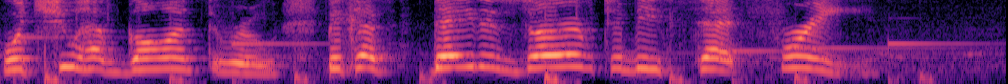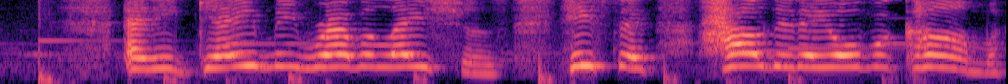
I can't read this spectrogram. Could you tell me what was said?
what you have gone through, because they deserve to be set free. And he gave me revelations. He said, How did they overcome?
